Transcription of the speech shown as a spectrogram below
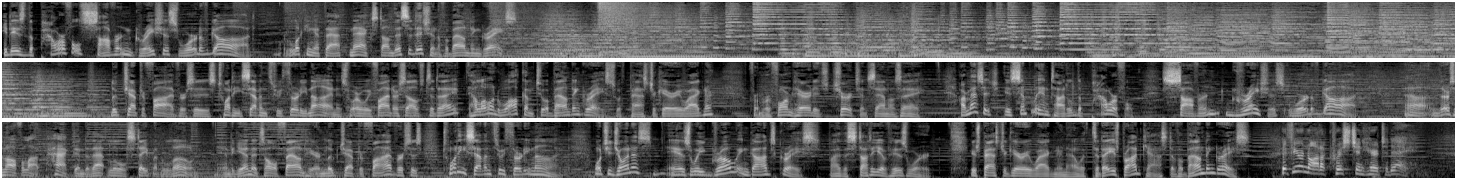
It is the powerful, sovereign, gracious Word of God. We're looking at that next on this edition of Abounding Grace. Luke chapter 5, verses 27 through 39 is where we find ourselves today. Hello and welcome to Abounding Grace with Pastor Gary Wagner from Reformed Heritage Church in San Jose. Our message is simply entitled The Powerful, Sovereign, Gracious Word of God. Uh, there's an awful lot packed into that little statement alone. And again, it's all found here in Luke chapter 5, verses 27 through 39. Won't you join us as we grow in God's grace by the study of His Word? Here's Pastor Gary Wagner now with today's broadcast of Abounding Grace. If you're not a Christian here today,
